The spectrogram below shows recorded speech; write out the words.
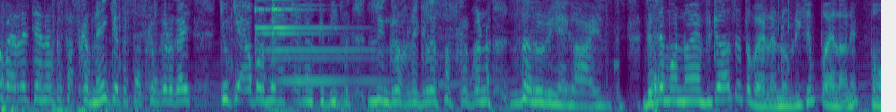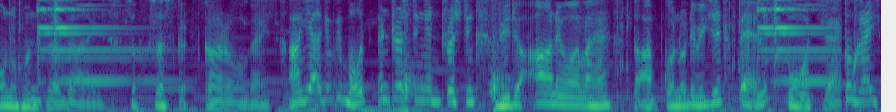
तो पहले चैनल को सब्सक्राइब नहीं किया तो सब्सक्राइब करो गाइस क्योंकि आप और मेरे चैनल के बीच में लिंक रखने के लिए सब्सक्राइब करना जरुरी है गाइस जब जब म नयाँ भिडियो हाल्छु तपाईँहरूलाई नोटिफिकेसन पहिला नै पाउनुहुन्छ गाइस सो सब्सक्राइब करो गाइस आगे आगे भी बहुत इंटरेस्टिंग इंटरेस्टिंग वीडियो आने वाला है तो आपको नोटिफिकेशन पहले पहुँच जाए। तो गाइस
